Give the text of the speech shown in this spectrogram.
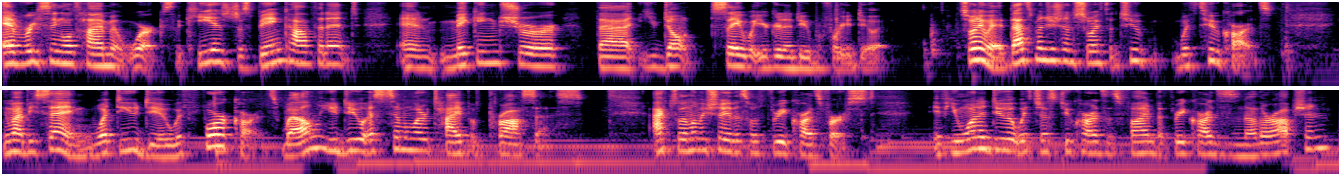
every single time it works. The key is just being confident and making sure that you don't say what you're going to do before you do it. So anyway, that's Magician's Choice with two, with two cards. You might be saying, what do you do with four cards? Well, you do a similar type of process. Actually, let me show you this with three cards first. If you want to do it with just two cards, that's fine, but three cards is another option.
